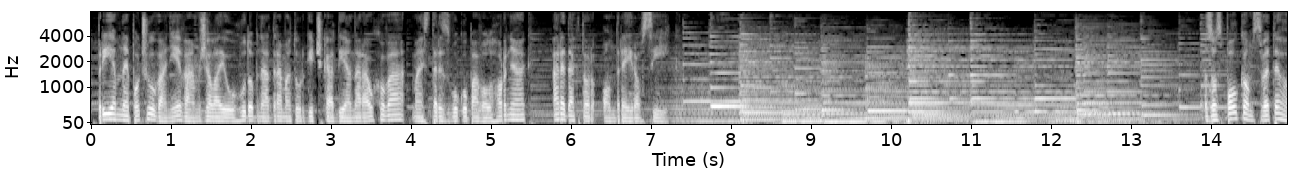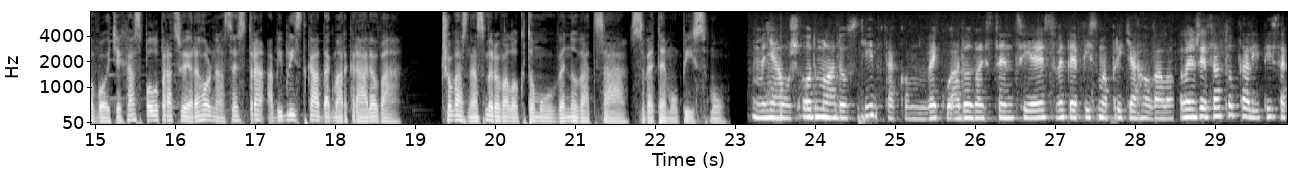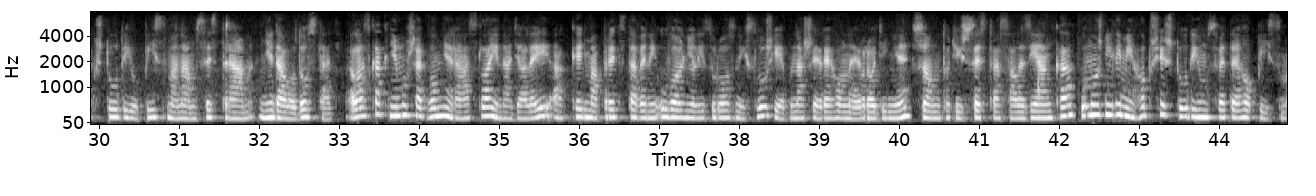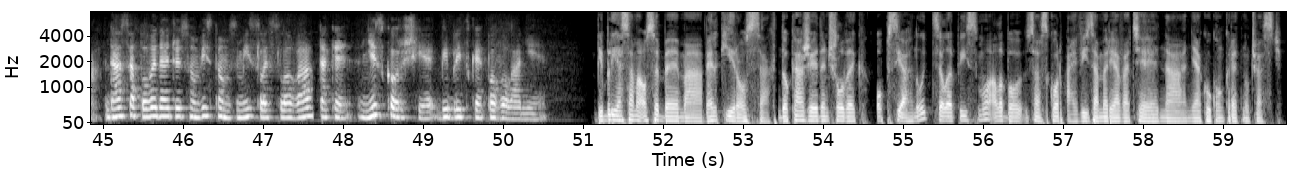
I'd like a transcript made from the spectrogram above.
Príjemné počúvanie vám želajú hudobná dramaturgička Diana Rauchová, majster zvuku Pavol Horňák a redaktor Ondrej Rosík. So spolkom svätého Vojtecha spolupracuje reholná sestra a biblistka Dagmar Kráľová. Čo vás nasmerovalo k tomu venovať sa Svetému písmu? Mňa už od mladosti, v takom veku adolescencie, sveté písmo priťahovalo. Lenže za totality sa k štúdiu písma nám, sestrám, nedalo dostať. Láska k nemu však vo mne rástla i naďalej a keď ma predstavení uvoľnili z rôznych služieb v našej reholnej rodine, som totiž sestra Salesianka, umožnili mi hlbšie štúdium svetého písma. Dá sa povedať, že som v istom zmysle slova také neskoršie biblické povolanie. Biblia sama o sebe má veľký rozsah. Dokáže jeden človek obsiahnuť celé písmo, alebo sa skôr aj vy zameriavate na nejakú konkrétnu časť?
